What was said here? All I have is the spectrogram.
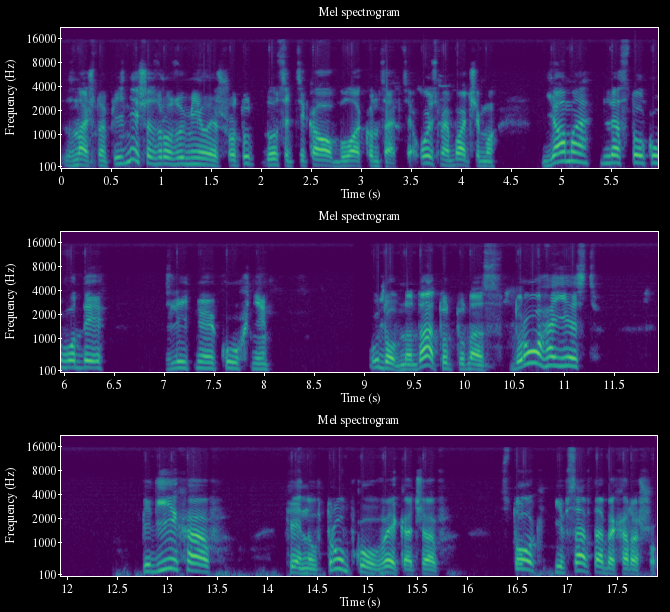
значно пізніше зрозуміли, що тут досить цікава була концепція. Ось ми бачимо яма для стоку води з літньої кухні. Удобно, да? Тут у нас дорога є. Під'їхав, кинув трубку, викачав сток і все в тебе хорошо.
